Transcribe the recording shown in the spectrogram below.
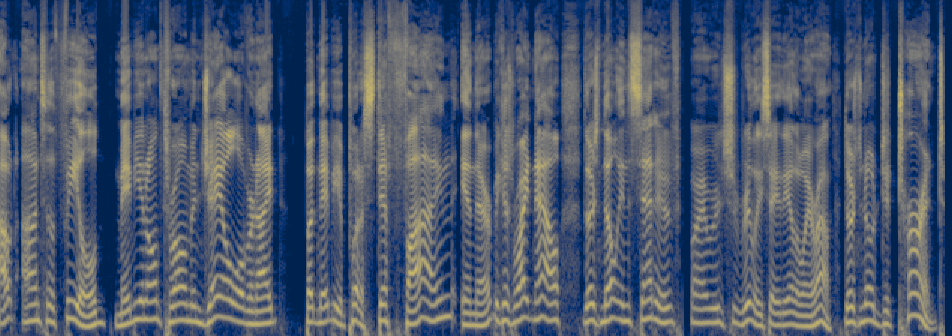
out onto the field, maybe you don't throw them in jail overnight, but maybe you put a stiff fine in there because right now there's no incentive, or I should really say the other way around. There's no deterrent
